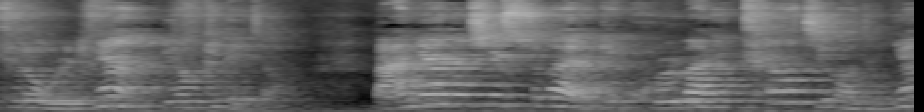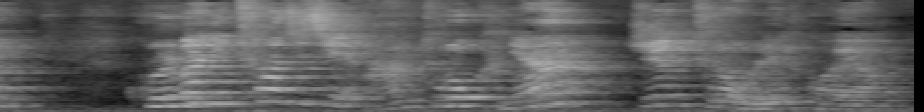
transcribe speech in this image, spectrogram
들어 올리면 이렇게 되죠. 많이 하는 실수가 이렇게 골반이 틀어지거든요. 골반이 틀어지지 않도록 그냥 쭉 들어 올릴 거예요.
